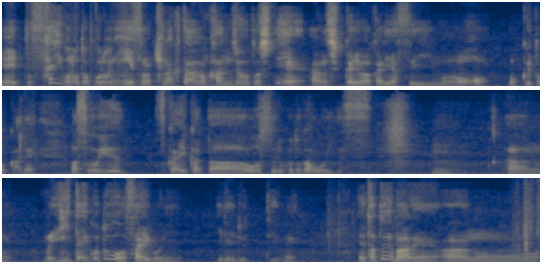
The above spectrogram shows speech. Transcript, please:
えっと、最後のところにそのキャラクターの感情としてあのしっかり分かりやすいものを置くとかね、まあ、そういう使い方をすることが多いです。うん、あのまあ、言いたいことを最後に入れるっていうね。え例えばね、あの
